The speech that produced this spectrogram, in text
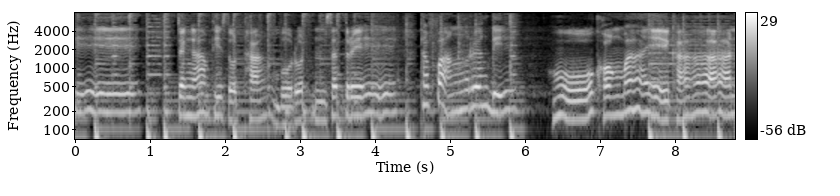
ธี จะงามที่สุดทั้งบุรุษสตรี ถ้าฟังเรื่องดี หูคงไม่คัน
